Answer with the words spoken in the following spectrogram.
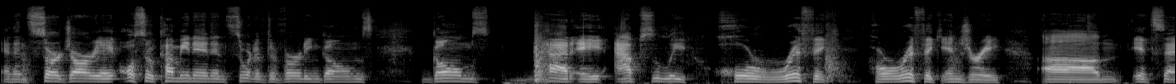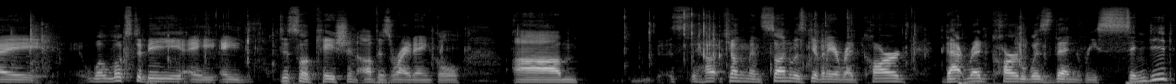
and then Serge Aurier also coming in and sort of diverting Gomes. Gomes had a absolutely horrific horrific injury. Um, it's a what looks to be a, a dislocation of his right ankle. Um, Heung-min Son was given a red card. That red card was then rescinded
